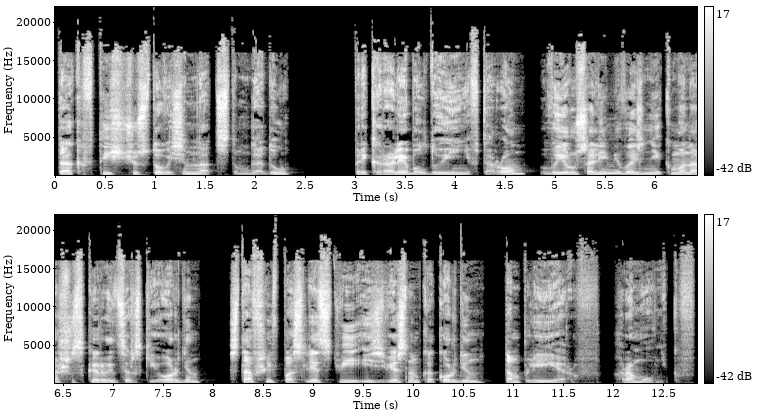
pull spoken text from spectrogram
Так, в 1118 году при короле Балдуине II в Иерусалиме возник монашеско-рыцарский орден, ставший впоследствии известным как орден тамплиеров, храмовников.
